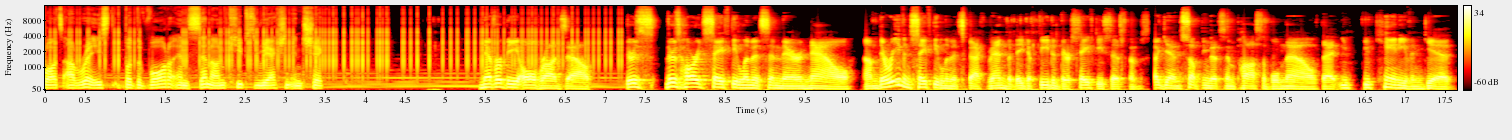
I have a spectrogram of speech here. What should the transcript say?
Rods are raised, but the water and xenon keeps the reaction in check. Never be all rods out. There's there's hard safety limits in there now. Um, there were even safety limits back then, but they defeated their safety systems. Again, something that's impossible now that you, you can't even get.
